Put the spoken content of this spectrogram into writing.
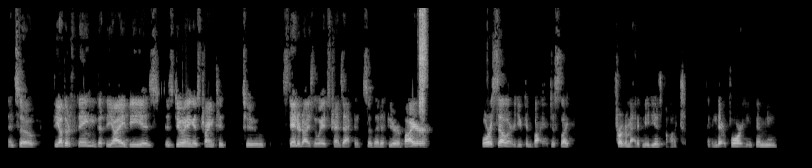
and so the other thing that the IAB is is doing is trying to to standardize the way it's transacted so that if you're a buyer or a seller, you can buy it just like programmatic media is bought. And therefore you can,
